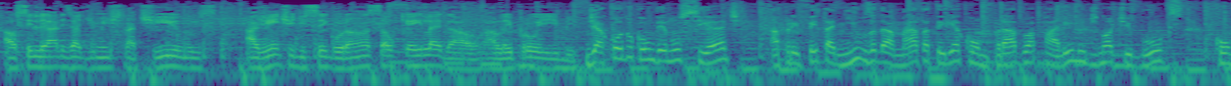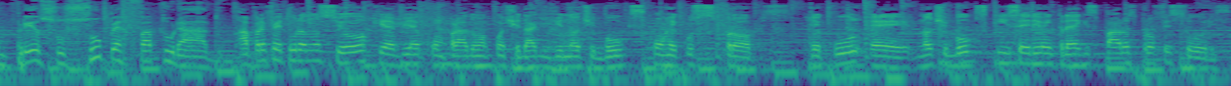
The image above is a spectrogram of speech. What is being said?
auxiliares administrativos, agente de segurança, o que é ilegal, a lei proíbe. De acordo com o denunciante, a prefeita Nilza da Mata teria comprado o aparelho de notebooks com preço superfaturado. A prefeitura anunciou que havia comprado uma quantidade de notebooks com recursos próprios, recu é, notebooks que seriam entregues para os professores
